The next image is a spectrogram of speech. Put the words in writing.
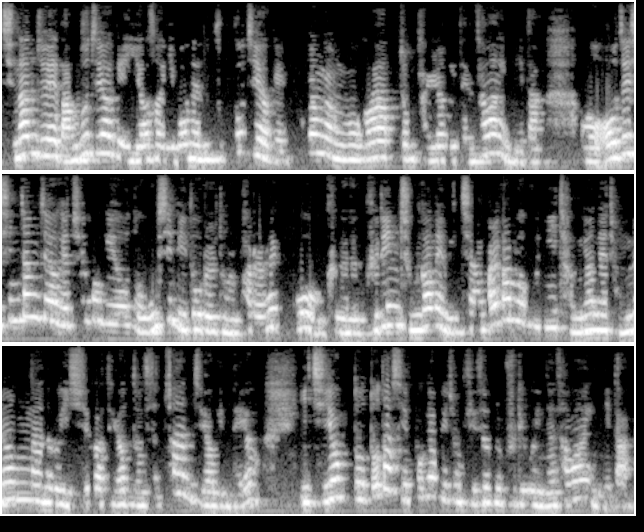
지난주에 남부 지역에 이어서 이번에는 북부 지역에 폭염 경보가 좀 발령이 된 상황입니다. 어, 제 신장 지역의 최고 기온은 52도를 돌파를 했고 그 그린 중간에 위치한 빨간 부분이 작년에 정령난으로 이슈가 되었던 스촨 지역인데요. 이 지역도 또다시 폭염이 좀 기습을 부리고 있는 상황입니다.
